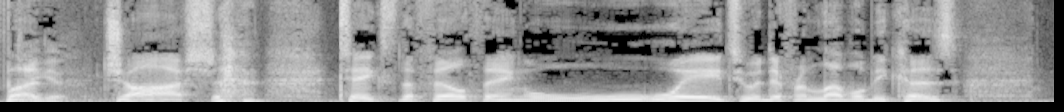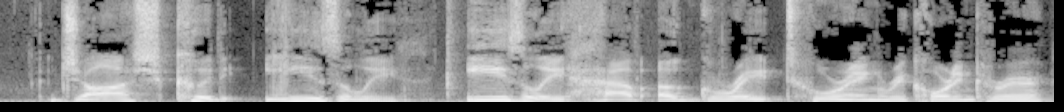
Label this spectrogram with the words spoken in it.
But. Josh takes the Phil thing way to a different level because Josh could easily, easily have a great touring recording career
